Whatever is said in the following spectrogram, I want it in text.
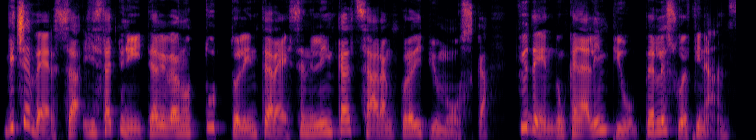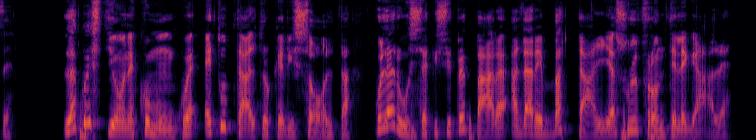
Viceversa, gli Stati Uniti avevano tutto l'interesse nell'incalzare ancora di più Mosca, chiudendo un canale in più per le sue finanze. La questione comunque è tutt'altro che risolta, con la Russia che si prepara a dare battaglia sul fronte legale.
